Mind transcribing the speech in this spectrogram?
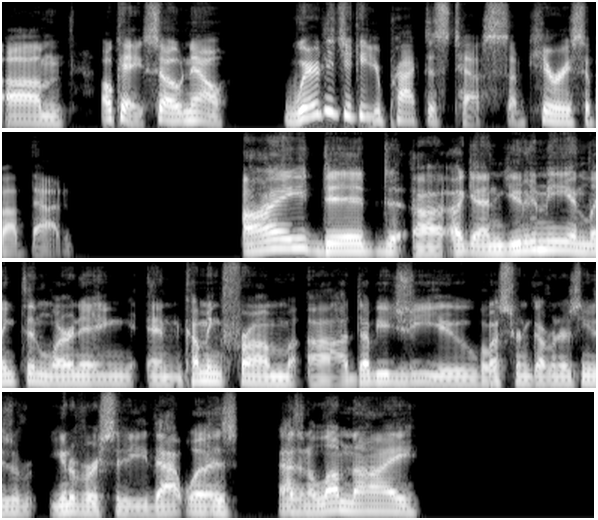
Um, okay, so now where did you get your practice tests? I'm curious about that. I did uh, again Udemy and LinkedIn Learning, and coming from uh, WGU, Western Governors University. That was as an alumni,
